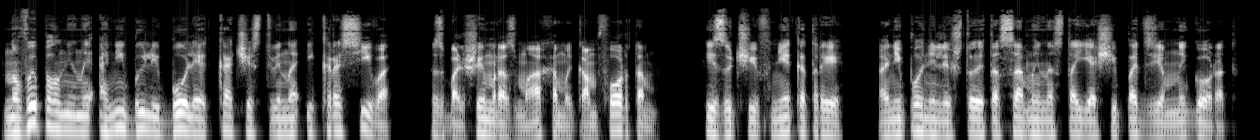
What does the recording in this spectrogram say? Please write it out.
Но выполнены они были более качественно и красиво, с большим размахом и комфортом. Изучив некоторые, они поняли, что это самый настоящий подземный город.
